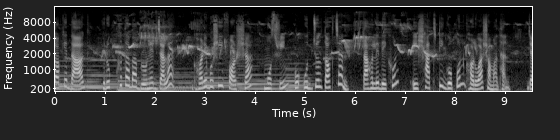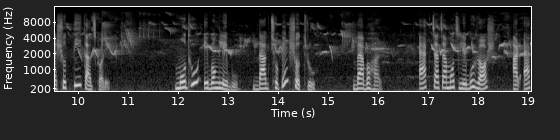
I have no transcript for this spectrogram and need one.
ত্বকে দাগ, রুক্ষতা বা ব্রণের জ্বালা, ঘরে বসেই ফর্সা, মসৃণ ও উজ্জ্বল ত্বক চান, তাহলে দেখুন এই সাতটি গোপন ঘরোয়া সমাধান, যা সত্যিই কাজ করে। মধু এবং লেবু, দাগ ছোপের শত্রু। ব্যবহার, এক চা চামচ লেবুর রস আর এক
